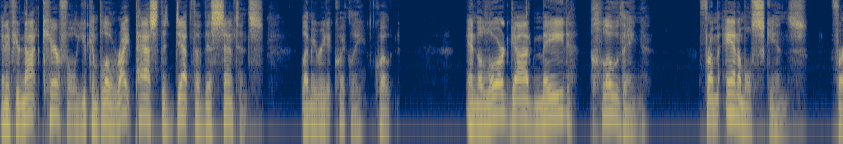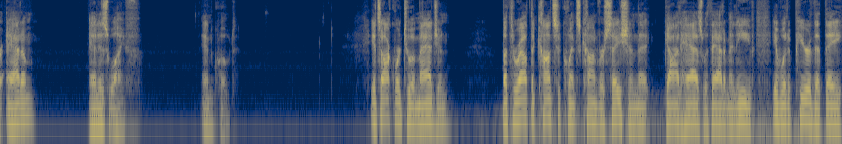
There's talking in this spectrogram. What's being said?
And if you're not careful, you can blow right past the depth of this sentence. Let me read it quickly. Quote, And the Lord God made clothing from animal skins for Adam and his wife. It's awkward to imagine, but throughout the consequence conversation that God has with Adam and Eve, it would appear that they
